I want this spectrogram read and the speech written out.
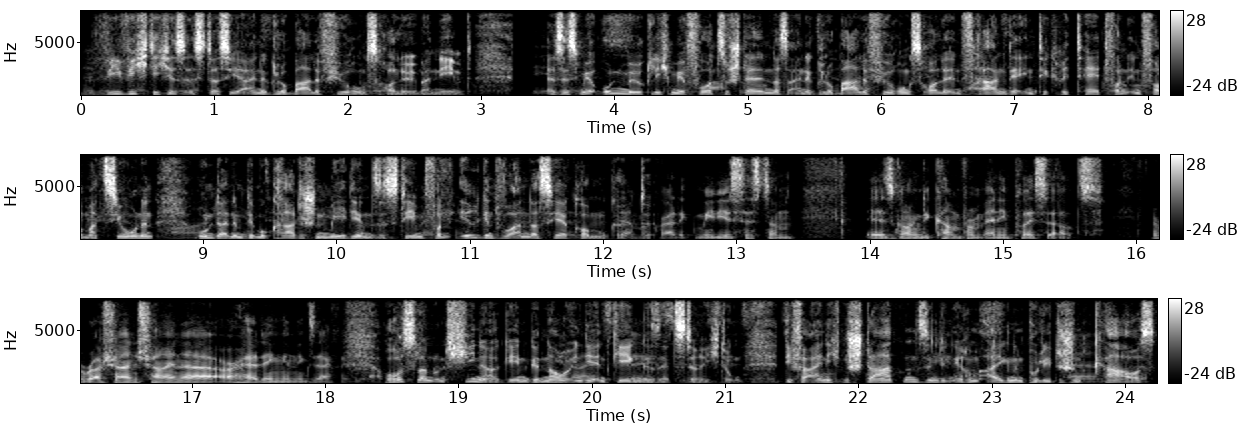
Wie wichtig es ist, dass ihr eine globale Führungsrolle übernehmt. Es ist mir unmöglich, mir vorzustellen, dass eine globale Führungsrolle in Fragen der Integrität von Informationen und einem demokratischen Mediensystem von irgendwo anders herkommen könnte. Russland und China gehen genau in die entgegengesetzte Richtung. Die Vereinigten Staaten sind in ihrem eigenen politischen Chaos.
